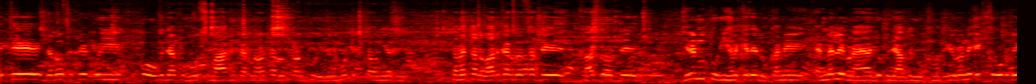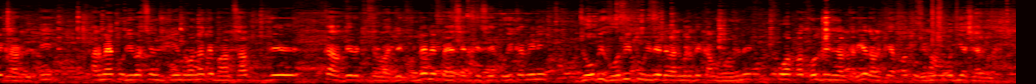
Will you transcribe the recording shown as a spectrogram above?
ਇੱਥੇ ਜਦੋਂ ਕਿਤੇ ਕੋਈ ਭੋਗ ਜਾਂ ਕੋਈ ਹੋਰ ਸਮਾਗਮ ਕਰਨਾ ਹੋਵੇ ਤਾਂ ਲੋਕਾਂ ਨੂੰ ਧੂਰੀ ਦੇ ਨਾਲ ਬਹੁਤ ਦਿੱਕਤਾਂ ਆਉਂਦੀਆਂ ਸੀ। ਤਾਂ ਮੈਂ ਧੰਨਵਾਦ ਕਰਦਾ ਸਾਡੇ ਖਾਸ ਤੌਰ ਤੇ ਜਿਨ੍ਹਾਂ ਨੂੰ ਧੂਰੀ ਹਲਕੇ ਦੇ ਲੋਕਾਂ ਨੇ ਐਮਐਲਏ ਬਣਾਇਆ ਜੋ ਪੰਜਾਬ ਦੇ ਮੁੱਖ ਮੰਤਰੀ ਉਹਨਾਂ ਨੇ 1 ਕਰੋੜ ਰੁਪਏ ਗ੍ਰਾਂਟ ਦਿੱਤੀ। ਔਰ ਮੈਂ ਧੂਰੀ ਵਾਸੀਆਂ ਨੂੰ ਯਕੀਨ ਦਿਵਾਉਂਦਾ ਕਿ ਬਾਨ ਸਾਹਿਬ ਦੇ ਘਰ ਦੇ ਵਿੱਚ ਦਰਵਾਜ਼ੇ ਖੁੱਲ੍ਹੇ ਨੇ ਪੈਸੇ ਦੀ ਕਿਸੇ ਕੋਈ ਕਮੀ ਨਹੀਂ। ਜੋ ਵੀ ਹੋਰ ਵੀ ਧੂਰੀ ਦੇ ਡਿਵੈਲਪਮੈਂਟ ਦੇ ਕੰਮ ਹੋਣੇ ਨੇ ਉਹ ਆਪਾਂ ਖੁੱਲ੍ਹ ਨਾਲ ਕਰੀਏ ਰਲ ਕੇ ਆਪਾਂ ਧੂਰੀ ਨੂੰ ਵਧੀਆ ਸ਼ਹਿਰ ਬਣਾਈਏ।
